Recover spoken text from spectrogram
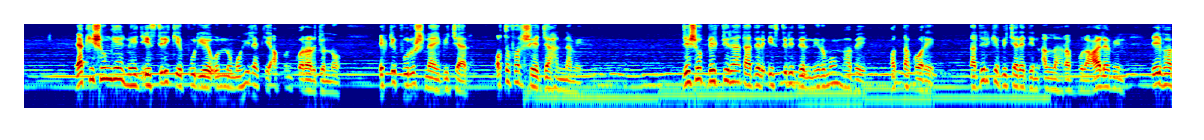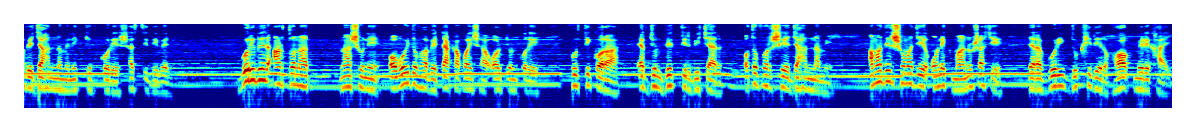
একই সঙ্গে নিজ স্ত্রীকে পুড়িয়ে অন্য মহিলাকে আপন করার জন্য একটি পুরুষ ন্যায় বিচার, অতঃপর সে জাহান নামে যেসব ব্যক্তিরা তাদের স্ত্রীদের নির্মমভাবে হত্যা করে, তাদেরকে বিচারে দিন আল্লাহ রাব্বুল আলামিন। এইভাবে জাহান নামে নিক্ষেপ করে শাস্তি দিবেন। গরিবের আর্তনাদ না শুনে অবৈধভাবে টাকা পয়সা অর্জন করে ফুর্তি করা একজন ব্যক্তির বিচার, অতপর সে জাহান নামে আমাদের সমাজে অনেক মানুষ আছে যারা গরিব দুঃখীদের হক মেরে খায়।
